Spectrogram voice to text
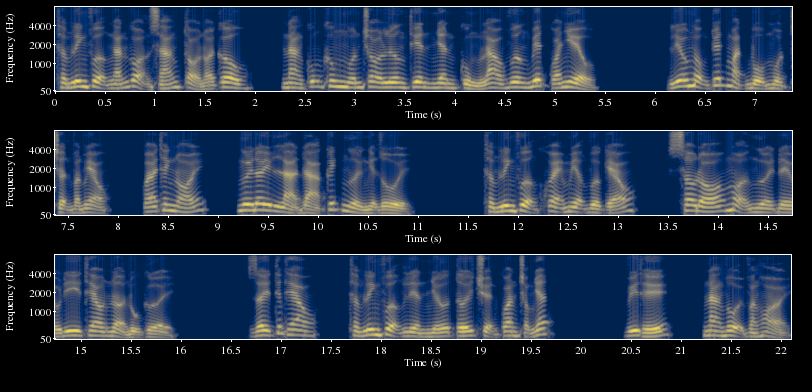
Thẩm Linh Phượng ngắn gọn sáng tỏ nói câu, nàng cũng không muốn cho Lương Thiên Nhân cùng Lao Vương biết quá nhiều. Liễu Mộng Tuyết mặt bộ một trận văn mèo, quái thanh nói, ngươi đây là đả kích người nghiện rồi. Thẩm Linh Phượng khỏe miệng vừa kéo, sau đó mọi người đều đi theo nở nụ cười. Giây tiếp theo, Thẩm Linh Phượng liền nhớ tới chuyện quan trọng nhất. Vì thế, nàng vội vàng hỏi,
